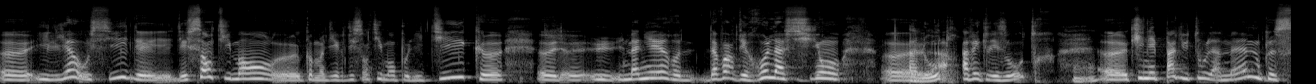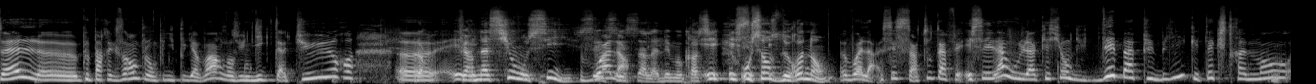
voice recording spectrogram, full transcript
euh, il y a aussi des, sentiments, euh, comment dire, des sentiments politiques, euh, une manière d'avoir des relations avec les autres, mhm. qui n'est pas du tout la même que celle que, par exemple, on peut, il peut y avoir dans une dictature. faire nation aussi, c'est ça la démocratie, au sens de Renan. Voilà, c'est ça, tout à fait. Et c'est là où la question du débat public est extrêmement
